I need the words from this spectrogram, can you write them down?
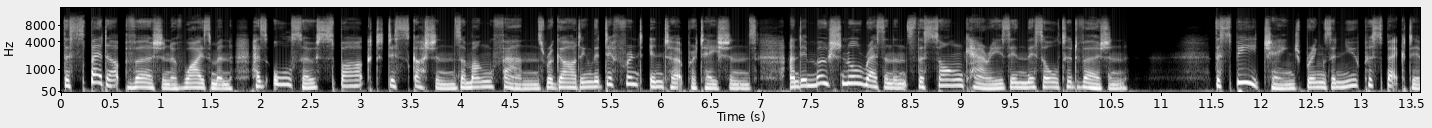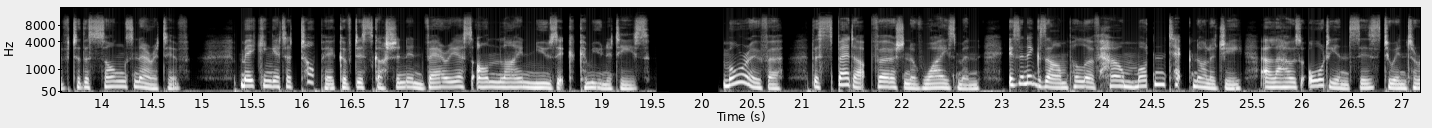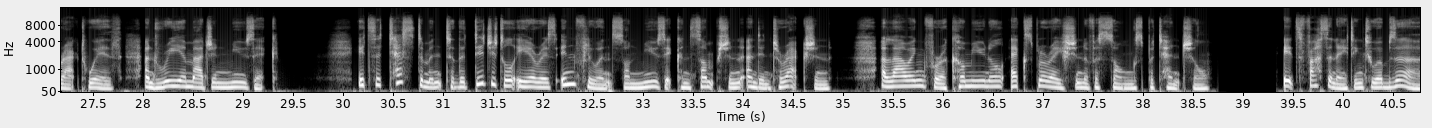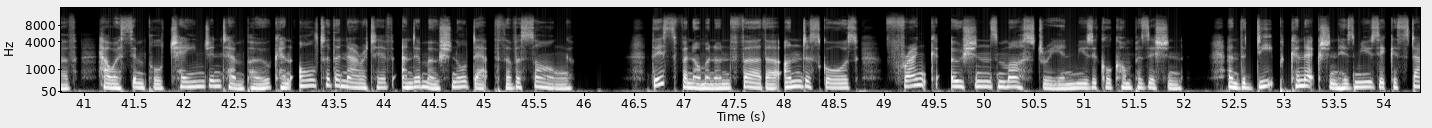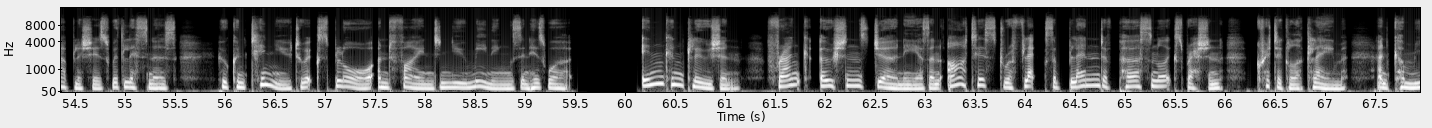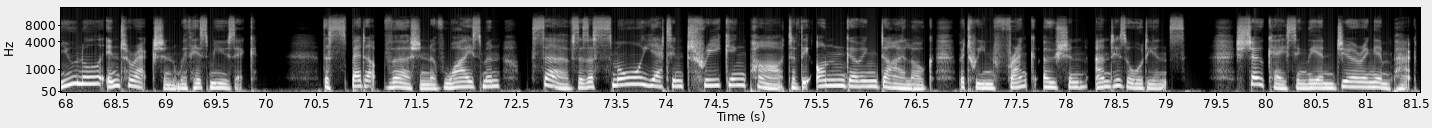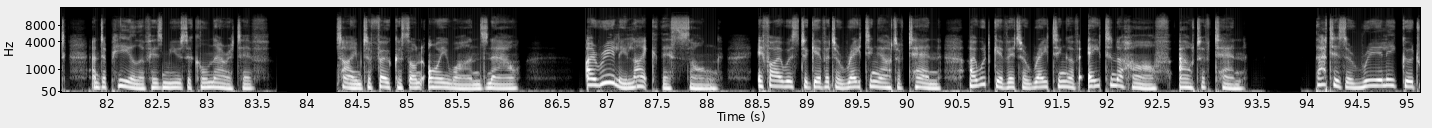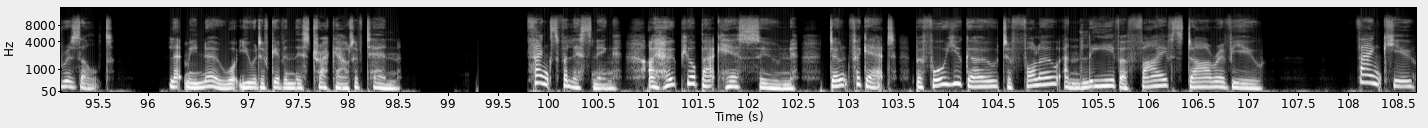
The sped up version of Wiseman has also sparked discussions among fans regarding the different interpretations and emotional resonance the song carries in this altered version. The speed change brings a new perspective to the song's narrative, making it a topic of discussion in various online music communities. Moreover, the sped up version of Wiseman is an example of how modern technology allows audiences to interact with and reimagine music. It's a testament to the digital era's influence on music consumption and interaction, allowing for a communal exploration of a song's potential. It's fascinating to observe how a simple change in tempo can alter the narrative and emotional depth of a song. This phenomenon further underscores Frank Ocean's mastery in musical composition and the deep connection his music establishes with listeners who continue to explore and find new meanings in his work. In conclusion, Frank Ocean's journey as an artist reflects a blend of personal expression, critical acclaim, and communal interaction with his music the sped up version of Wiseman serves as a small yet intriguing part of the ongoing dialogue between Frank Ocean and his audience, showcasing the enduring impact and appeal of his musical narrative. Time to focus on Oiwans now. I really like this song. If I was to give it a rating out of 10, I would give it a rating of 8.5 out of 10. That is a really good result. let me know what you would have given this track out of 10. Thanks for listening. I hope you're back here soon. Don't forget, before you go, to follow and leave a five star review. Thank you.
